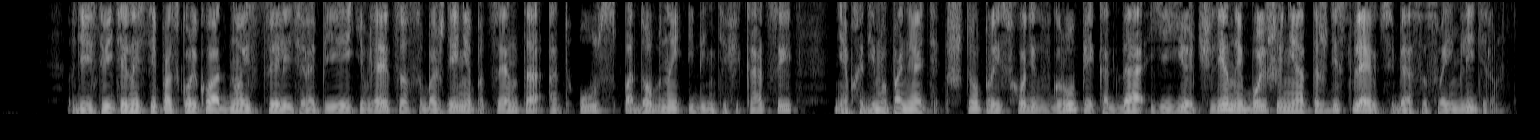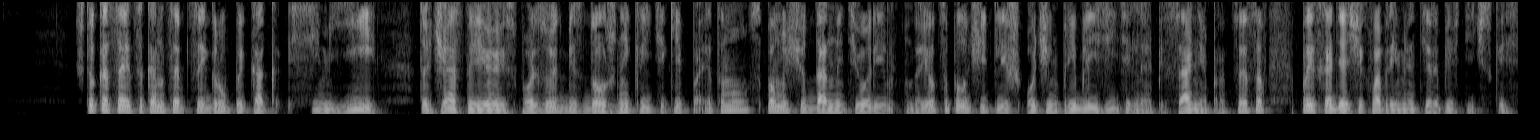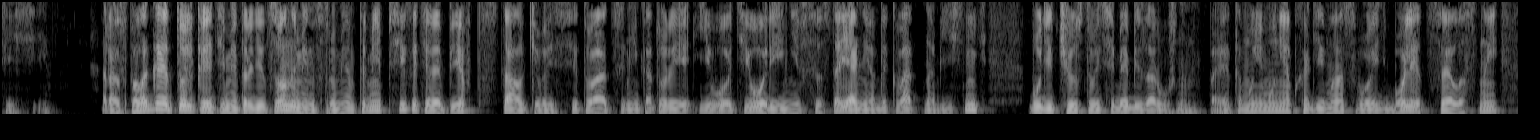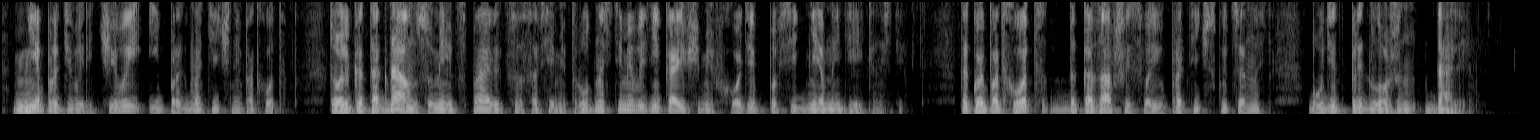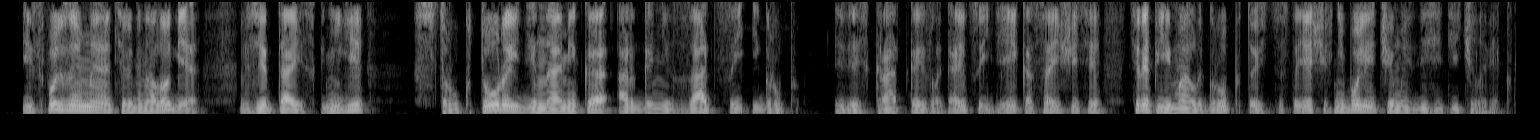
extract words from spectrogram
В действительности, поскольку одной из целей терапии является освобождение пациента от уз подобной идентификации, необходимо понять, что происходит в группе, когда ее члены больше не отождествляют себя со своим лидером. Что касается концепции группы как «семьи», то часто ее используют без должной критики, поэтому с помощью данной теории удается получить лишь очень приблизительное описание процессов, происходящих во время терапевтической сессии. Располагая только этими традиционными инструментами, психотерапевт, сталкиваясь с ситуациями, которые его теории не в состоянии адекватно объяснить, будет чувствовать себя безоружным, поэтому ему необходимо освоить более целостный, непротиворечивый и прагматичный подход – только тогда он сумеет справиться со всеми трудностями, возникающими в ходе повседневной деятельности. Такой подход, доказавший свою практическую ценность, будет предложен далее. Используемая терминология взята из книги «Структура и динамика организаций и групп». Здесь кратко излагаются идеи, касающиеся терапии малых групп, то есть состоящих не более чем из 10 человек.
